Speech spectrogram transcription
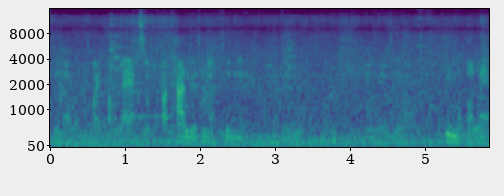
ที่เรา ไปตอนแรกสุดแล้วก็ท่าเรือที่เราขึ้นนี่แหละน่าจะอยู่เรือที่เราขึ้นมาตอนแรก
